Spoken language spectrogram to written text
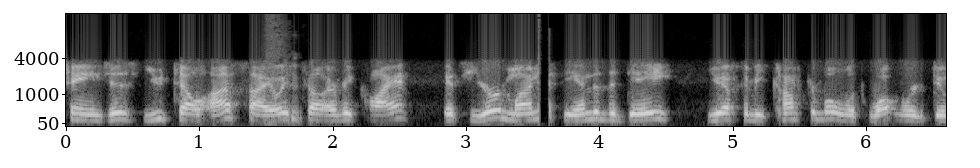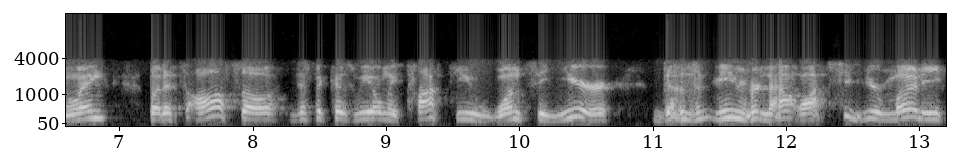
changes, you tell us. I always tell every client, it's your money. At the end of the day, you have to be comfortable with what we're doing. But it's also just because we only talk to you once a year doesn't mean we're not watching your money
